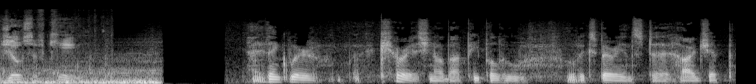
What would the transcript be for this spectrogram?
Joseph King. I think we're curious, you know, about people who, who've experienced uh, hardship,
